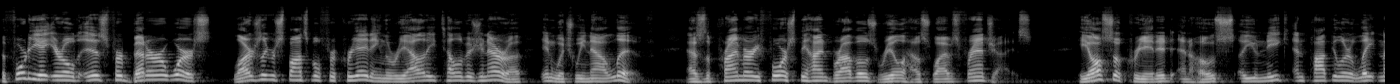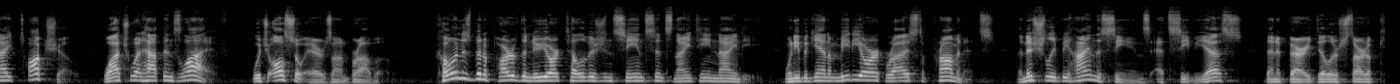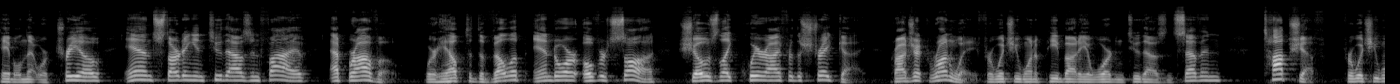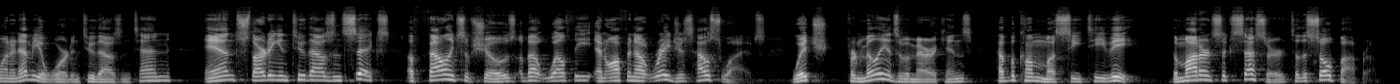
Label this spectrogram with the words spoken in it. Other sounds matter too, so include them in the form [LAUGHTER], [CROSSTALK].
The 48 year old is, for better or worse, largely responsible for creating the reality television era in which we now live, as the primary force behind Bravo's Real Housewives franchise. He also created and hosts a unique and popular late night talk show, Watch What Happens Live, which also airs on Bravo. Cohen has been a part of the New York television scene since 1990, when he began a meteoric rise to prominence, initially behind the scenes at CBS, then at Barry Diller's startup cable network Trio, and starting in 2005 at Bravo, where he helped to develop and or oversaw shows like Queer Eye for the Straight Guy, Project Runway, for which he won a Peabody Award in 2007, Top Chef, for which he won an Emmy Award in 2010, and starting in 2006, a phalanx of shows about wealthy and often outrageous housewives, which, for millions of Americans, have become must see TV, the modern successor to the soap opera.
